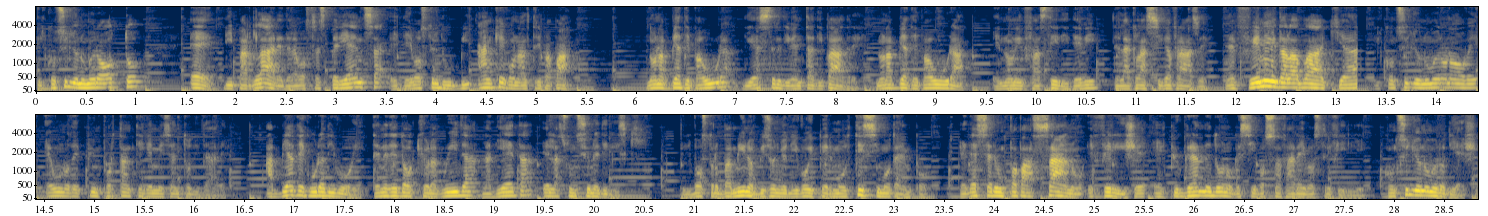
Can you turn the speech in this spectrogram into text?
Il consiglio numero 8 è di parlare della vostra esperienza e dei vostri dubbi anche con altri papà. Non abbiate paura di essere diventati padre, non abbiate paura e non infastiditevi della classica frase è finita la pacchia. Il consiglio numero 9 è uno dei più importanti che mi sento di dare. Abbiate cura di voi, tenete d'occhio la guida, la dieta e l'assunzione di rischi. Il vostro bambino ha bisogno di voi per moltissimo tempo ed essere un papà sano e felice è il più grande dono che si possa fare ai vostri figli. Consiglio numero 10.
